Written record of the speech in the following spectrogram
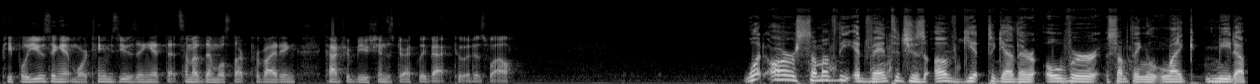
people using it, more teams using it, that some of them will start providing contributions directly back to it as well. What are some of the advantages of Get Together over something like Meetup?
